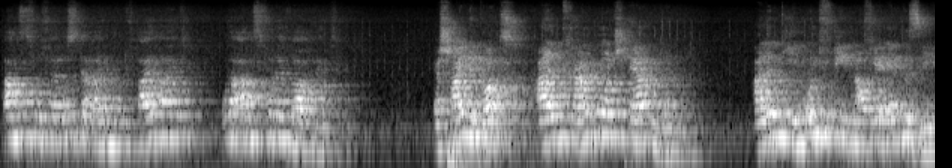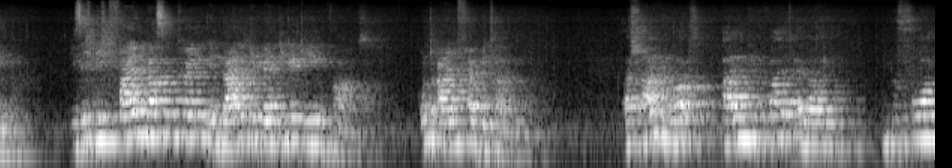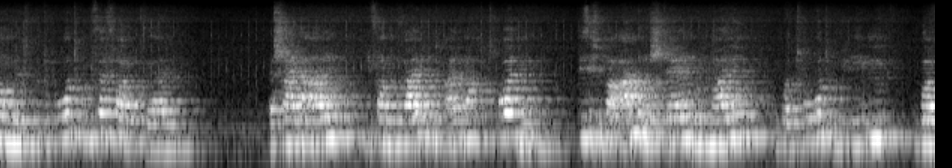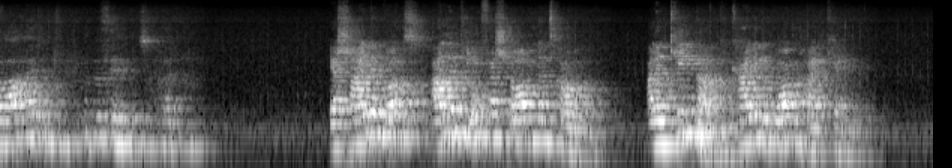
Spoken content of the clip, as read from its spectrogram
Angst vor Verlust der eigenen Freiheit oder Angst vor der Wahrheit. Erscheine Gott allen Kranken und Sterbenden, allen, die in Unfrieden auf ihr Ende sehen, die sich nicht fallen lassen können in deine lebendige Gegenwart und allen Verbitterten. Erscheine Gott allen, die Gewalt erleiden, die bevormundet, bedroht und verfolgt werden. Erscheine allen, die von Gewalt und Allmacht träumen, die sich über andere stellen und meinen, über Tod und Leben, über Wahrheit und Lüge befinden zu können. Erscheine Gott allen, die um Verstorbene trauern, allen Kindern, die keine Geborgenheit kennen,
